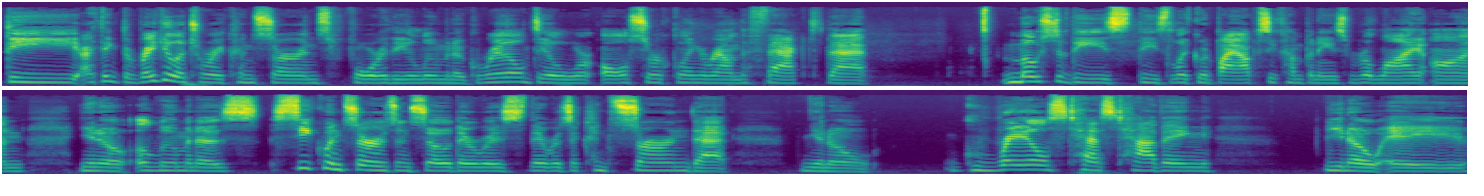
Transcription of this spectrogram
the I think the regulatory concerns for the Illumina Grail deal were all circling around the fact that most of these these liquid biopsy companies rely on you know Illumina's sequencers, and so there was there was a concern that you know Grail's test having you know a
